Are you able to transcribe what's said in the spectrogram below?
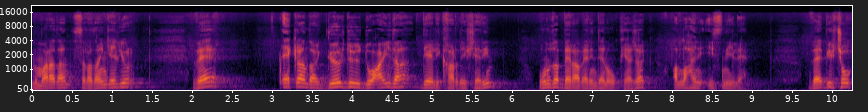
numaradan sıradan geliyor. Ve ekranda gördüğü duayı da değerli kardeşlerim onu da beraberinden okuyacak Allah'ın izniyle. Ve birçok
